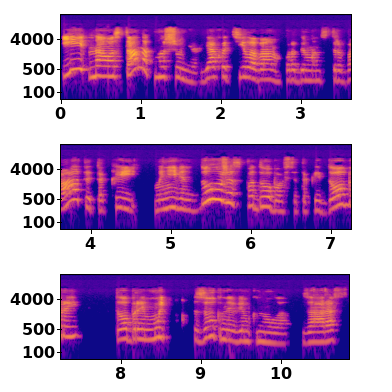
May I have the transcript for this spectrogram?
І наостанок, Машуня, я хотіла вам продемонструвати такий, мені він дуже сподобався, такий добрий, добрий мульт. Звук не ввімкнула. Зараз.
